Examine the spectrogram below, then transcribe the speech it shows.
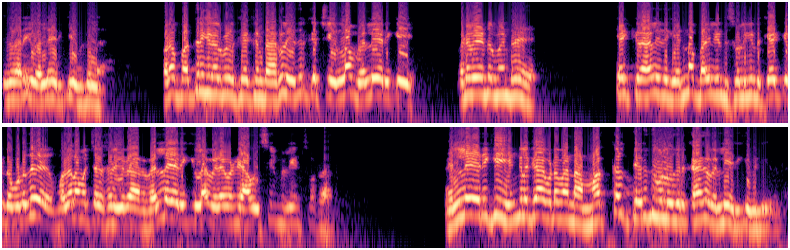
இதுவரை வெள்ளை அறிக்கை விடல. பல பத்திரிகை நிருபர்கள் கேட்கின்றார்கள் எதிர்க்கட்சிகள் எல்லாம் வெள்ளை அறிக்கை விட வேண்டும் என்று கேட்கிறார்கள். இதுக்கு என்ன பதில் என்று சொல்லிக்கிட்டு கேட்கின்ற பொழுது முதலமைச்சர் சொல்கிறார் வெள்ளை அறிக்கையெல்லாம் விட வேண்டிய அவசியம் இல்லைன்னு சொல்றார். வெள்ளை அறிக்கை எங்களுக்காக விட வேண்டாம். மக்கள் தெரிந்து கொள்வதற்காக வெள்ளை அறிக்கை வெளியிடுது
